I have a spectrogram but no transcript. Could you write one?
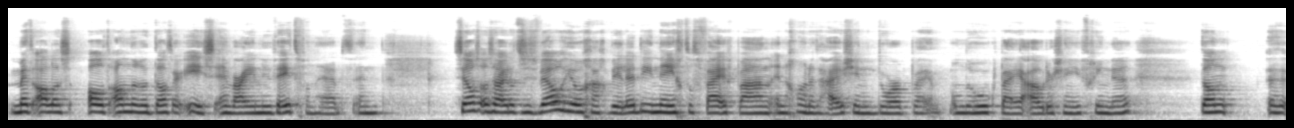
met alles, al het andere dat er is en waar je nu weet van hebt. En zelfs al zou je dat dus wel heel graag willen, die 9 tot 5 baan en gewoon het huisje in het dorp om de hoek bij je ouders en je vrienden, dan, uh,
